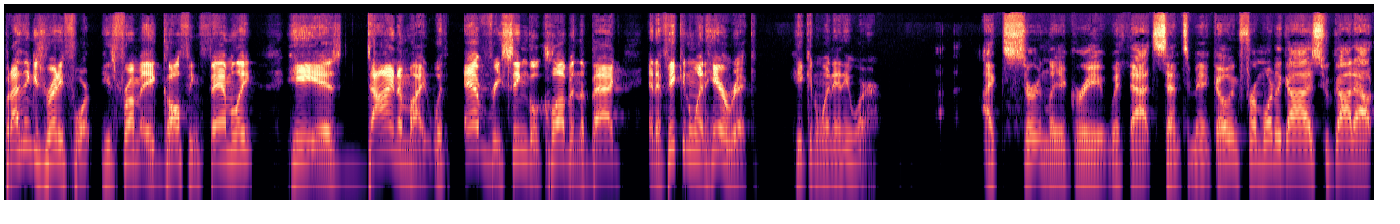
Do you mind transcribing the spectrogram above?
But I think he's ready for it. He's from a golfing family. He is dynamite with every single club in the bag. And if he can win here, Rick, he can win anywhere. I certainly agree with that sentiment. Going from one of the guys who got out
